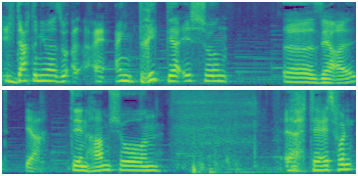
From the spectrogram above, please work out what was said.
Ich dachte mir mal so, ein, ein Trick, der ist schon äh, sehr alt. Ja. Den haben schon. Äh, der ist von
